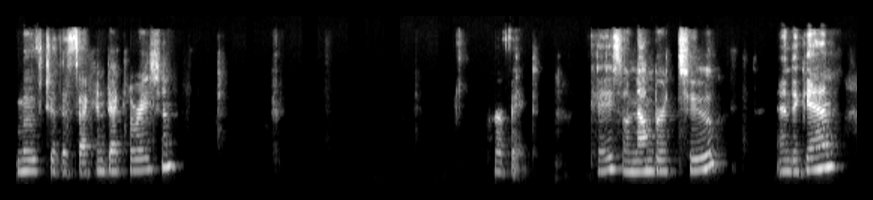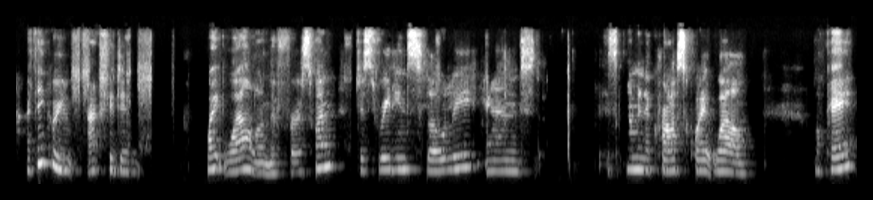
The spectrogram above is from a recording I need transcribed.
move to the second declaration. Perfect. Okay, so number two. And again, I think we actually did quite well on the first one, just reading slowly and it's coming across quite well. Okay,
